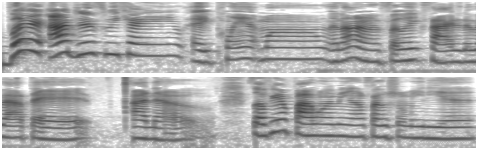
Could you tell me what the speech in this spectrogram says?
but I just became a plant mom, and I am so excited about that. I know. So if you're following me on social media,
